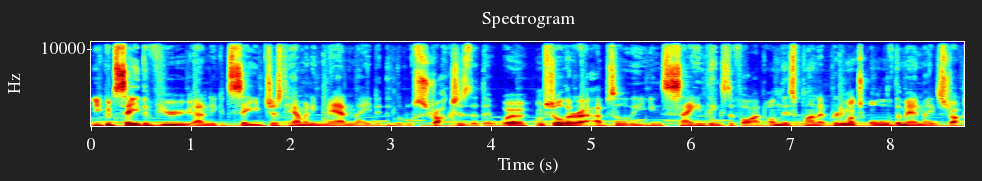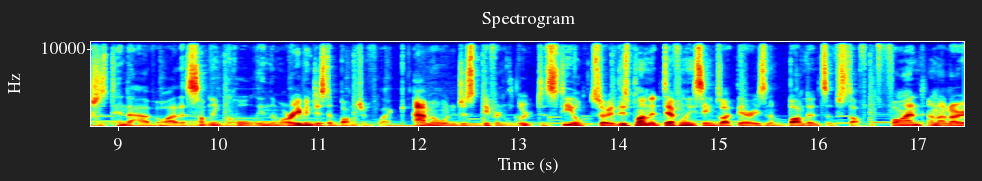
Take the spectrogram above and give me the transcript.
you could see the view and you could see just how many man-made little structures that there were. I'm sure there are absolutely insane things to find on this planet. Pretty much all of the man-made structures tend to have either something cool in them or even just a bunch of like ammo and just different loot to steal. So this planet definitely seems like there is an abundance of stuff to find. And I know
